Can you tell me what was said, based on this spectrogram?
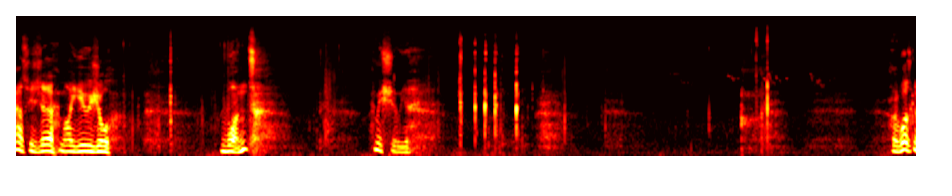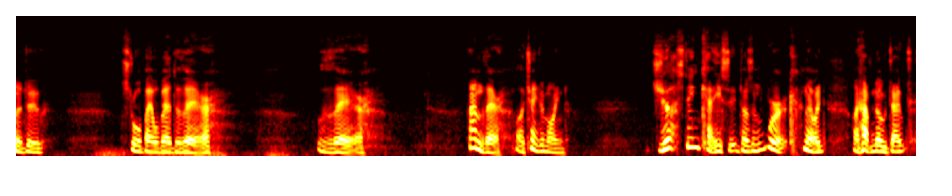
As is uh, my usual want. Let me show you. I was going to do straw bale bed there, there, and there. But I changed my mind. Just in case it doesn't work. No, I, I have no doubt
